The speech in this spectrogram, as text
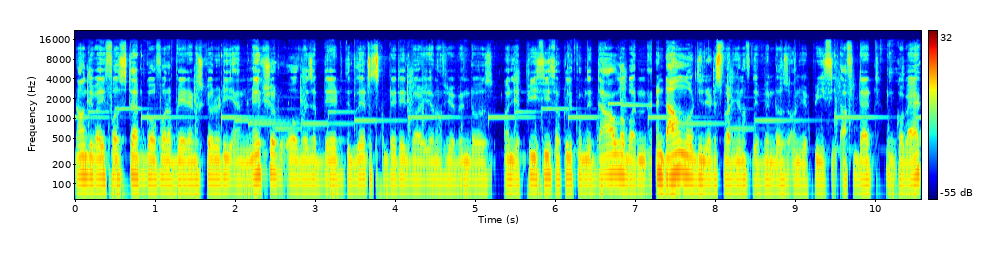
Now the very first step go for update and security and make sure to always update the latest updated version of your windows on your pc so click on the download button and download the latest version of the windows on your pc after that go back.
